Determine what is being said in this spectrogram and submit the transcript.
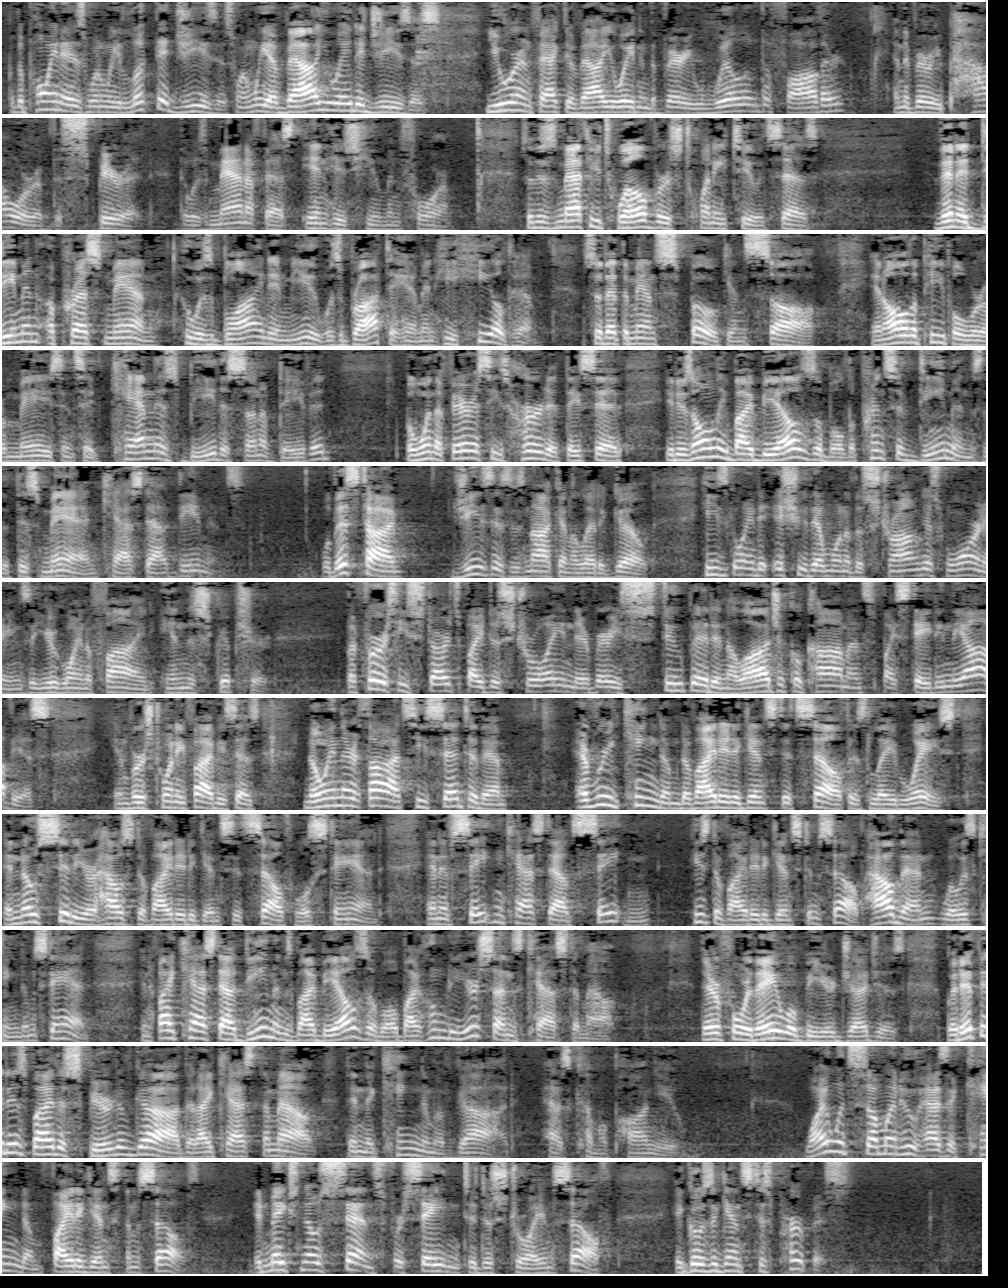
But the point is, when we looked at Jesus, when we evaluated Jesus, you were in fact evaluating the very will of the Father and the very power of the Spirit that was manifest in his human form. So this is Matthew 12, verse 22. It says, Then a demon oppressed man who was blind and mute was brought to him, and he healed him, so that the man spoke and saw. And all the people were amazed and said, Can this be the son of David? But when the Pharisees heard it, they said, It is only by Beelzebul, the prince of demons, that this man cast out demons. Well, this time, Jesus is not going to let it go he's going to issue them one of the strongest warnings that you're going to find in the scripture. But first, he starts by destroying their very stupid and illogical comments by stating the obvious. In verse 25, he says, Knowing their thoughts, he said to them, Every kingdom divided against itself is laid waste, and no city or house divided against itself will stand. And if Satan cast out Satan, he's divided against himself. How then will his kingdom stand? And if I cast out demons by Beelzebul, by whom do your sons cast them out? Therefore, they will be your judges. But if it is by the Spirit of God that I cast them out, then the kingdom of God has come upon you. Why would someone who has a kingdom fight against themselves? It makes no sense for Satan to destroy himself. It goes against his purpose.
